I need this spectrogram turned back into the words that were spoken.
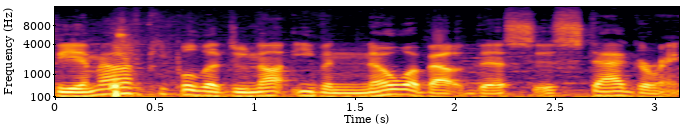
The amount of people that do not even know about this is staggering.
